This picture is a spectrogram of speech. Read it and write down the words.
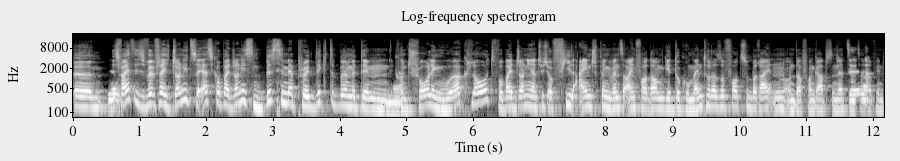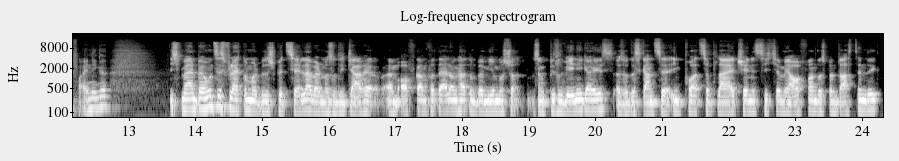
Ähm, ja. Ich weiß nicht, ich will vielleicht Johnny zuerst. Ich glaube, bei Johnny ist ein bisschen mehr predictable mit dem ja. Controlling Workload, wobei Johnny natürlich auch viel einspringt, wenn es einfach darum geht, Dokumente oder so vorzubereiten. Und davon gab es in letzter ja. Zeit auf jeden Fall einige. ich meine, bei uns ist vielleicht nochmal ein bisschen spezieller, weil man so die klare ähm, Aufgabenverteilung hat und bei mir muss schon sagen, ein bisschen weniger ist. Also das ganze Import-Supply-Chain ist sicher mehr Aufwand, was beim Dustin liegt.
